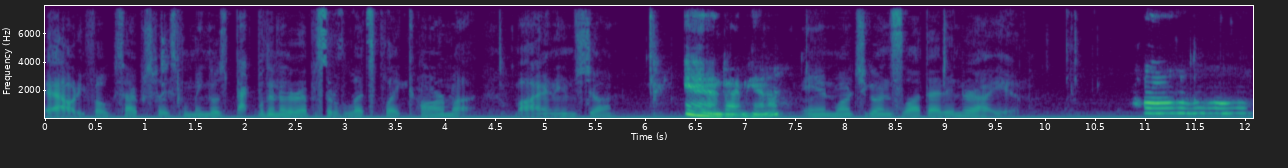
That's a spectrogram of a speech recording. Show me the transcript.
Howdy folks, Hyperspace Flamingos back with another episode of Let's Play Karma. My name's John, And I'm Hannah. and why don't you go and slot that ender eye in? Oh,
